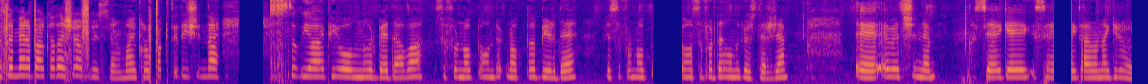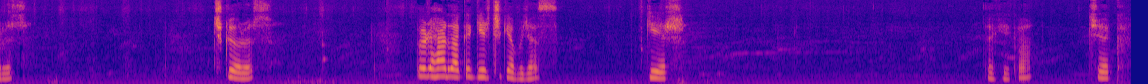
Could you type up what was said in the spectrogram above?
Herkese merhaba arkadaşlar. Bugün sizlerle Minecraft Paket Edition'da nasıl VIP olunur bedava 0.14.1'de ve 0.0'da onu göstereceğim. Ee, evet şimdi SG, SG serverına giriyoruz. Çıkıyoruz. Böyle her dakika gir çık yapacağız. Gir. Dakika. Çık.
